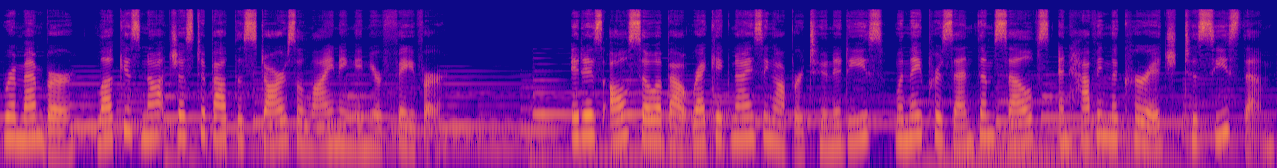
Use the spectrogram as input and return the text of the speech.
Remember, luck is not just about the stars aligning in your favor. It is also about recognizing opportunities when they present themselves and having the courage to seize them.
